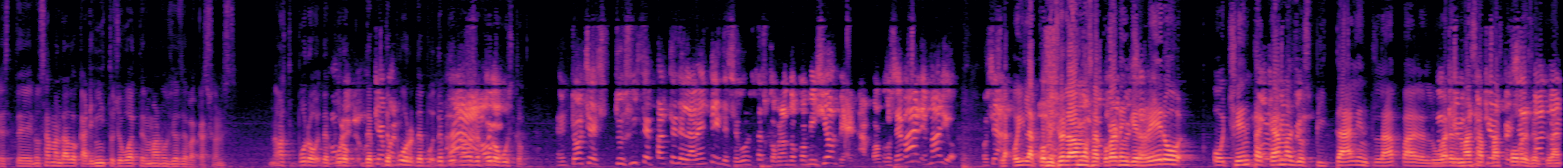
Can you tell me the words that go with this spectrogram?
este, nos ha mandado cariñitos. Yo voy a tener unos días de vacaciones. No, de puro, de puro, de, puro, de, de ah, puro gusto. Entonces, tú fuiste parte de la venta y de seguro estás cobrando comisión. Bien, tampoco se vale, Mario. O sea, la, oye, la comisión la vamos a cobrar en Guerrero. 80 camas de hospital en Tlapa, lugares más, más pobres del plan.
